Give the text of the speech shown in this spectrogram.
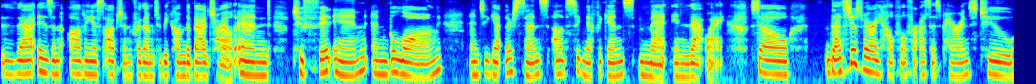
that is an obvious option for them to become the bad child and to fit in and belong and to get their sense of significance met in that way. So that's just very helpful for us as parents to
